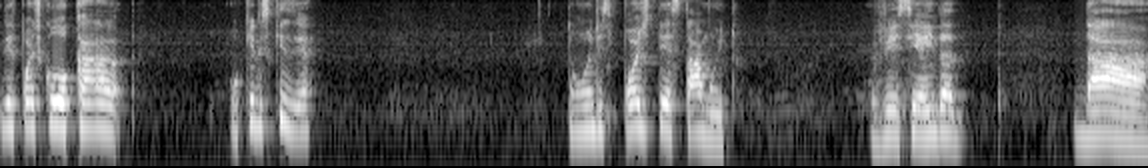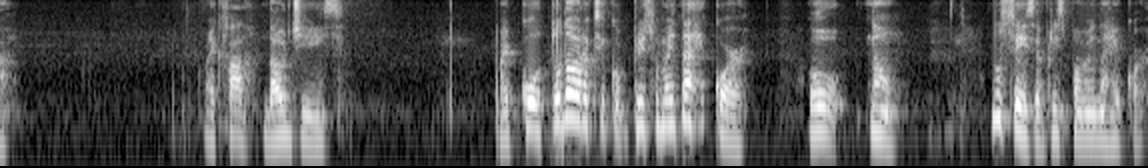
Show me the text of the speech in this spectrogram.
eles podem colocar o que eles quiser. Então eles podem testar muito. Ver se ainda da. Como é que fala? Da audiência. Mas toda hora que você. Principalmente na Record. Ou. Não. Não sei se é principalmente na Record.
